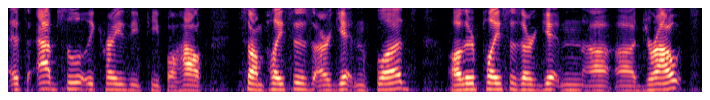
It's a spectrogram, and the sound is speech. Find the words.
it's absolutely crazy, people, how some places are getting floods, other places are getting uh, uh, droughts,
